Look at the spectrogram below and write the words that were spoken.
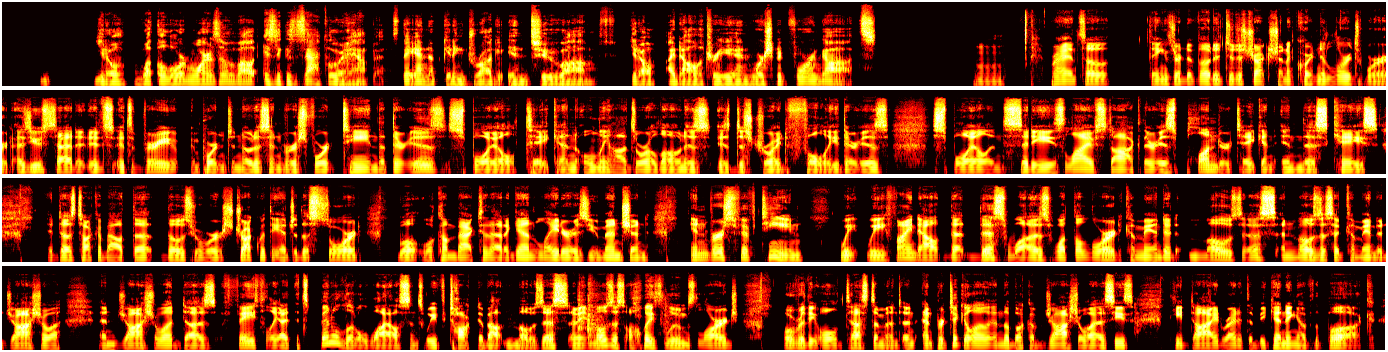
You know what the Lord warns them about is exactly what happens. They end up getting drug into um, you know idolatry and worshiping foreign gods. Mm. Right, and so things are devoted to destruction according to the Lord's word. As you said, it's it's very important to notice in verse 14 that there is spoil taken. Only Hazor alone is is destroyed fully. There is spoil in cities, livestock, there is plunder taken in this case. It does talk about the those who were struck with the edge of the sword. We'll we'll come back to that again later, as you mentioned. In verse 15, we we find out that this was what the Lord commanded Moses, and Moses had commanded Joshua, and Joshua does faithfully. It's been a little while since we've talked about Moses. I mean, Moses always looms large over the Old Testament, and and particularly in the book of Joshua, as he's he died right at the beginning of the book,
